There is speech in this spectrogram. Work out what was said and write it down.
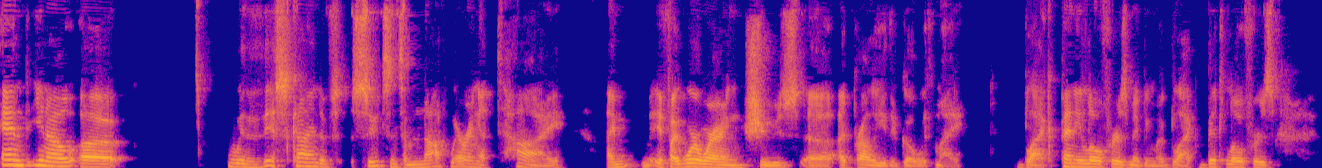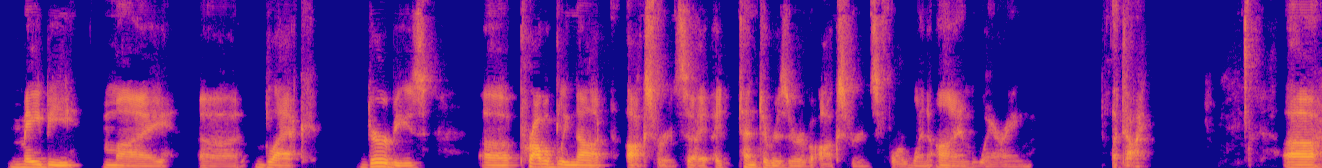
and you know, uh, with this kind of suit, since I'm not wearing a tie, I'm if I were wearing shoes, uh, I'd probably either go with my black penny loafers, maybe my black bit loafers, maybe my uh, black derbies, uh, probably not Oxfords. I, I, tend to reserve Oxfords for when I'm wearing a tie. Uh,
